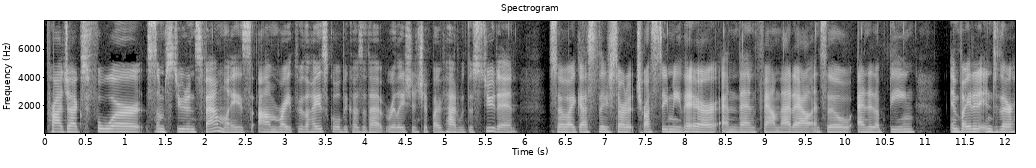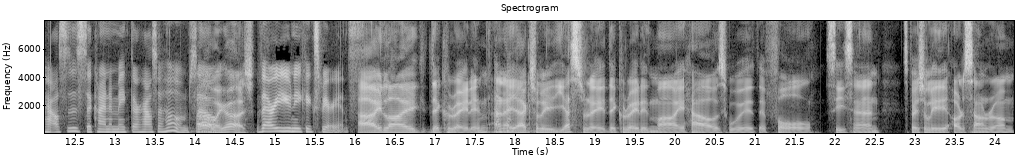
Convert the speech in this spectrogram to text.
projects for some students' families um, right through the high school because of that relationship I've had with the student. So, I guess they started trusting me there and then found that out. And so, ended up being invited into their houses to kind of make their house a home. So, oh my gosh. very unique experience. I like decorating, and I actually yesterday decorated my house with a fall season, especially our sunroom.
